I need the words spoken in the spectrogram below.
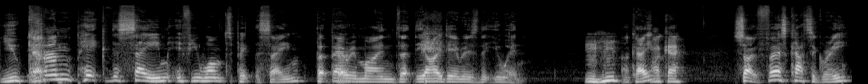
You can pick the same if you want to pick the same, but bear Okay. in mind that the idea is that you win. Mm-hmm. Okay. Okay. So first category,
